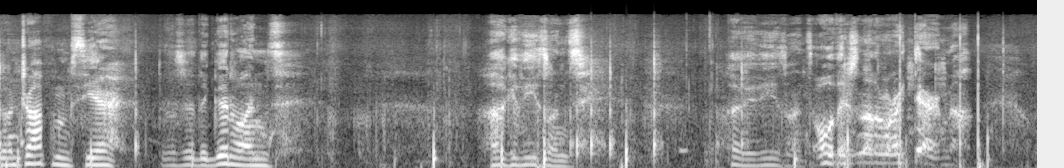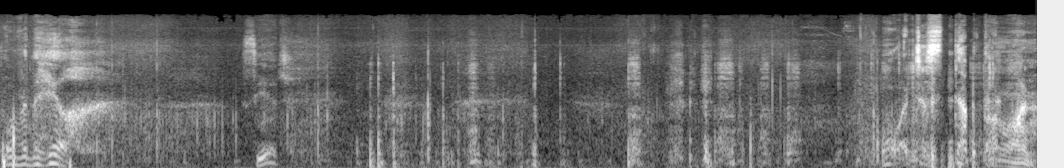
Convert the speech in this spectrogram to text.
Don't drop them, Sierra. Those are the good ones. Look at these ones. Look at these ones. Oh, there's another one right there, Mel. Over the hill. See it? Oh, I just stepped on one.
